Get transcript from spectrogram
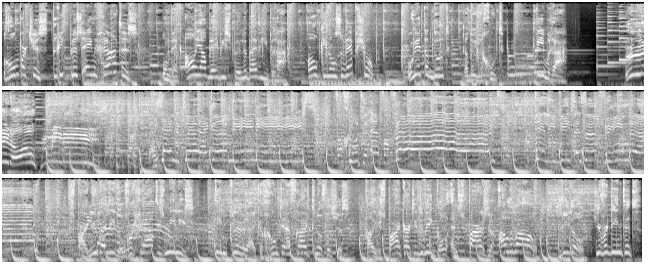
rompertjes 3 plus 1 gratis. Ontdek al jouw babyspullen bij Vibra. Ook in onze webshop. Hoe je het ook doet, dat doe je goed. Vibra. Lidl Mini! Wij zijn de Spaar nu bij Lidl voor gratis minis. 10 kleurrijke groente- en fruitknuffeltjes. Haal je spaarkaart in de winkel en spaar ze allemaal. Lidl, je verdient het.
